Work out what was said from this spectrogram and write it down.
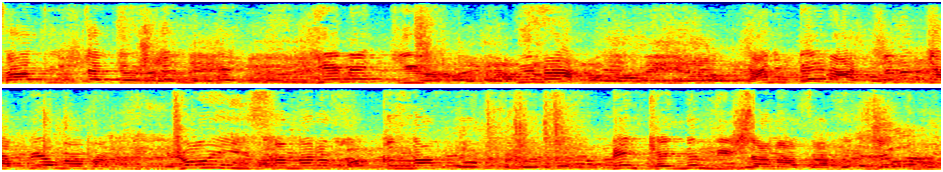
saat 3'te 4'te millet yemek yiyor. Günah. Yani ben aşçılık yapıyorum ama çoğu insanların hakkından korkuyorum. Ben kendim vicdan azabı çekiyorum.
